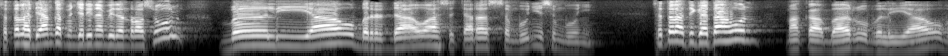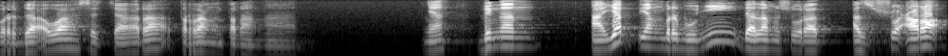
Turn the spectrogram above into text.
setelah diangkat menjadi nabi dan rasul, beliau berdakwah secara sembunyi-sembunyi. Setelah tiga tahun, maka baru beliau berdakwah secara terang-terangan. Ya, dengan ayat yang berbunyi dalam surat Az-Syu'ara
